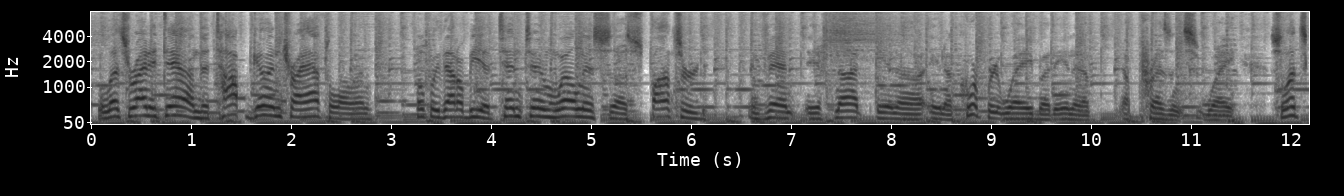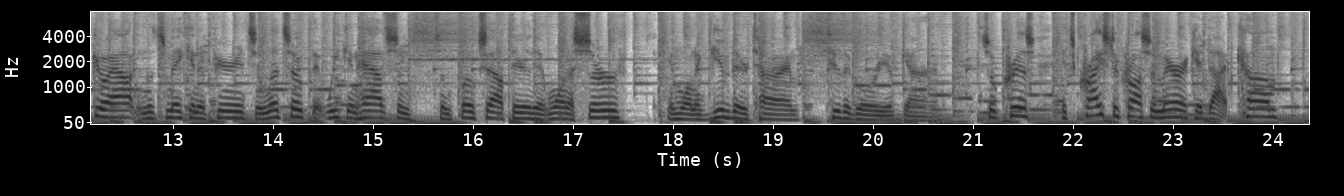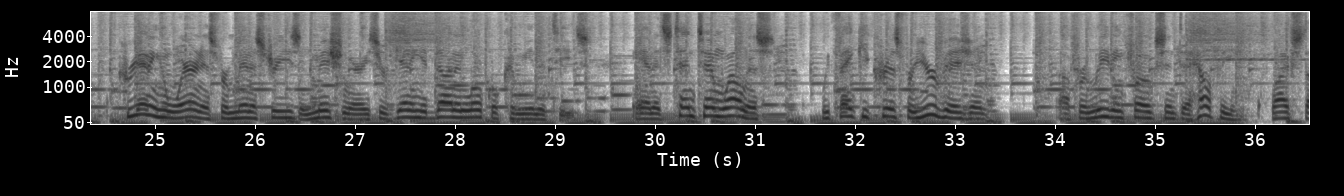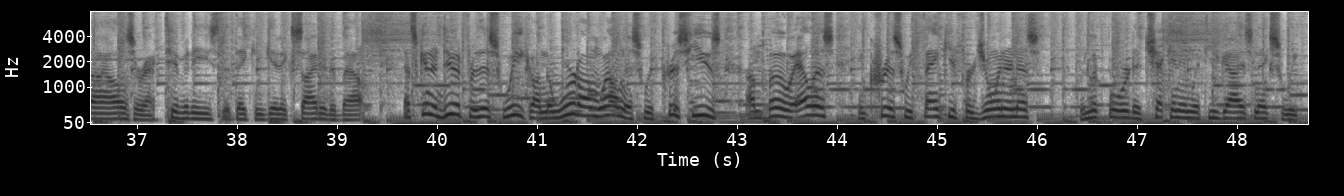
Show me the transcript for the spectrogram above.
Well, let's write it down. The Top Gun Triathlon. Hopefully, that'll be a 1010 Wellness uh, sponsored event, if not in a in a corporate way, but in a, a presence way. So let's go out and let's make an appearance and let's hope that we can have some, some folks out there that want to serve and want to give their time to the glory of God. So, Chris, it's ChristAcrossAmerica.com, creating awareness for ministries and missionaries who are getting it done in local communities. And it's 1010 Wellness. We thank you, Chris, for your vision uh, for leading folks into healthy lifestyles or activities that they can get excited about. That's going to do it for this week on the Word on Wellness with Chris Hughes. I'm Bo Ellis. And Chris, we thank you for joining us. We look forward to checking in with you guys next week.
